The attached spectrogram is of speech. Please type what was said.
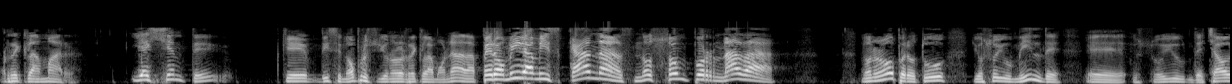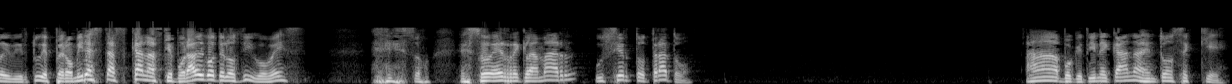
reclamar. Y hay gente que dice, no, pero yo no le reclamo nada, pero mira mis canas, no son por nada. No, no, no, pero tú, yo soy humilde, eh, soy un dechado de virtudes, pero mira estas canas que por algo te los digo, ¿ves? Eso, eso es reclamar un cierto trato. Ah, porque tiene canas, entonces ¿qué?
